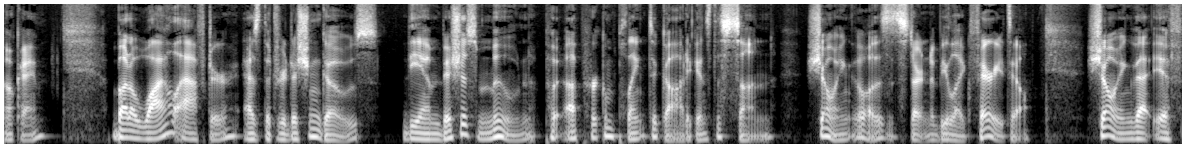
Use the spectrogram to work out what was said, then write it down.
Okay. But a while after, as the tradition goes, the ambitious moon put up her complaint to God against the sun, showing, oh, this is starting to be like fairy tale, showing that if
